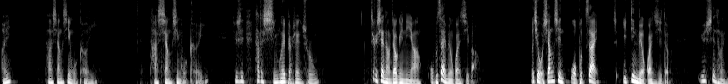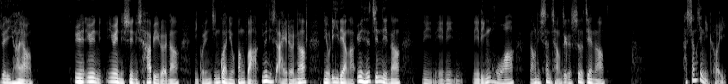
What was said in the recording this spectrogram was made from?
哎，他相信我可以，他相信我可以，就是他的行为表现出这个现场交给你啊，我不在也没有关系吧？而且我相信我不在是一定没有关系的，因为现场你最厉害啊，因为因为你因为你是你是哈比人啊，你鬼灵精怪，你有方法，因为你是矮人啊，你有力量啊，因为你是精灵啊。你你你你你灵活啊，然后你擅长这个射箭啊，他相信你可以，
